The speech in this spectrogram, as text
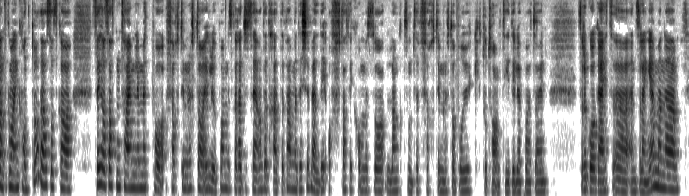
ganske mange kontoer der som skal Så jeg har satt en time limit på 40 minutter. Jeg lurer på om vi skal redusere den til 30, men det er ikke veldig ofte at jeg kommer så langt som til 40 minutter bruk totaltid i løpet av et døgn. Så det går greit uh, enn så lenge. Men uh,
